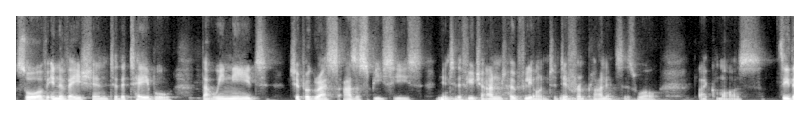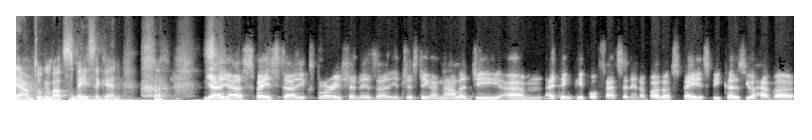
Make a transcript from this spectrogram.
sort of innovation to the table that we need to progress as a species into the future and hopefully onto different planets as well like mars See there, I'm talking about space again. yeah, yeah, space uh, exploration is an interesting analogy. Um, I think people fascinated about space because you have a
